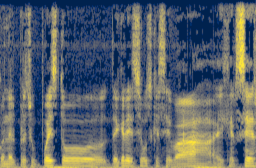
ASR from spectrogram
con el presupuesto de egresos que se va a ejercer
